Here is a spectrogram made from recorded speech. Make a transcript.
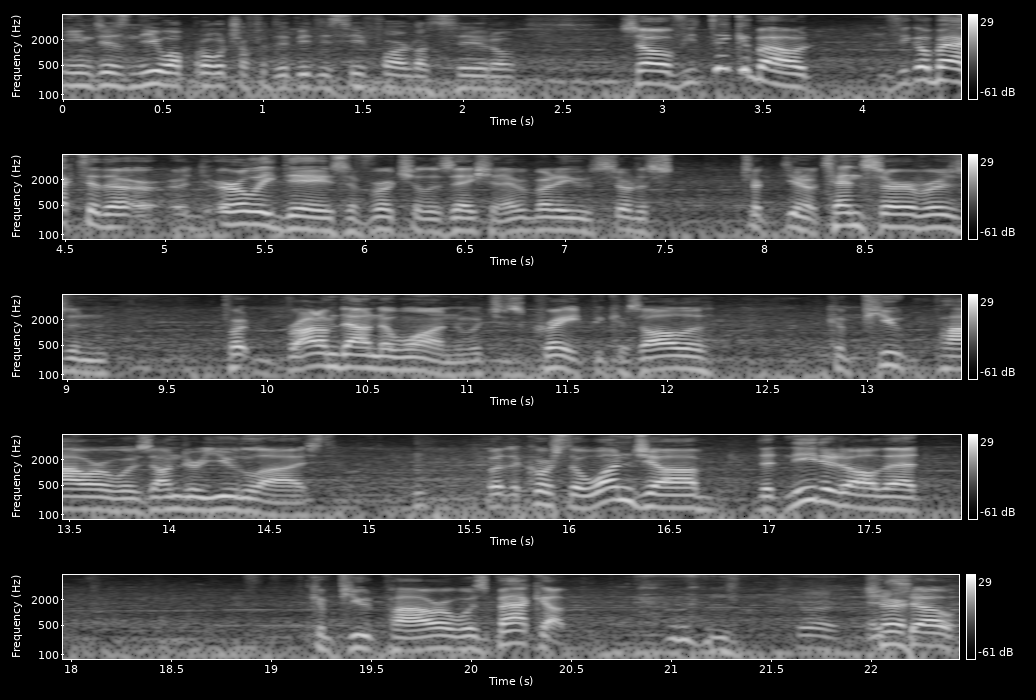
in this new approach of the VDC 4.0. So if you think about, if you go back to the early days of virtualization, everybody sort of took you know 10 servers and put, brought them down to one, which is great because all the compute power was underutilized. But of course the one job that needed all that compute power was backup. Sure. and Sure. so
